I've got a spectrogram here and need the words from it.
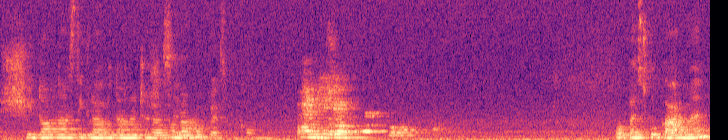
și doamna Sticlaru Dana Cerasela. Pentru. Popescu Carmen.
